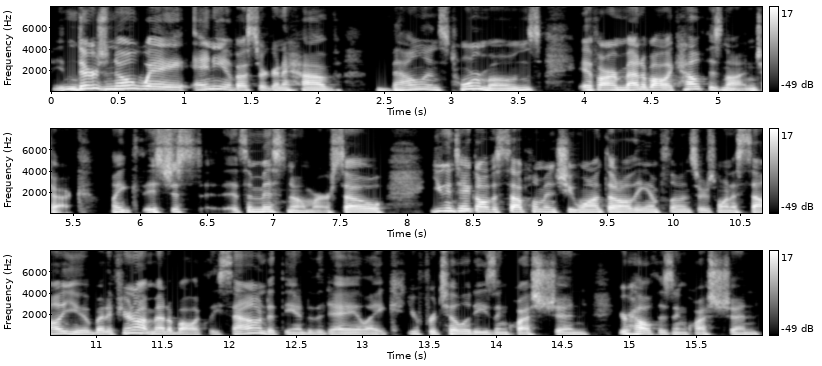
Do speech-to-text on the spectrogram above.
There's no way any of us are going to have balanced hormones if our metabolic health is not in check. Like it's just, it's a misnomer. So you can take all the supplements you want that all the influencers want to sell you. But if you're not metabolically sound at the end of the day, like your fertility is in question, your health is in question.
